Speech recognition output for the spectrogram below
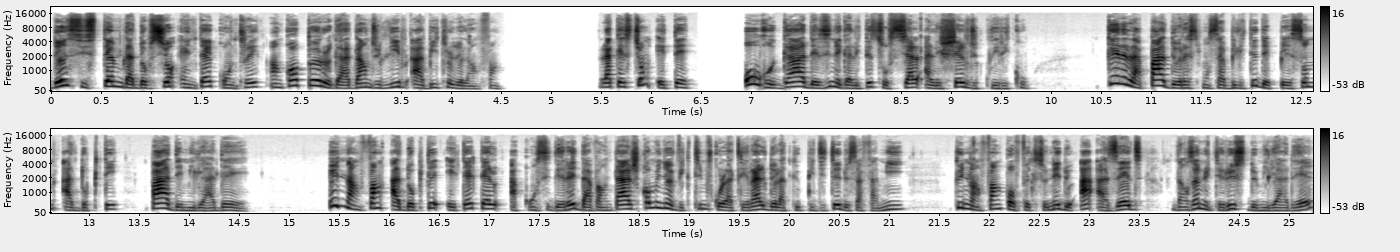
d'un système d'adoption intercontré encore peu regardant du libre arbitre de l'enfant. La question était, au regard des inégalités sociales à l'échelle du Quirikou, quelle est la part de responsabilité des personnes adoptées par des milliardaires? Une enfant adoptée était-elle à considérer davantage comme une victime collatérale de la cupidité de sa famille enfant confectionnée de A à Z dans un utérus de milliardaires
